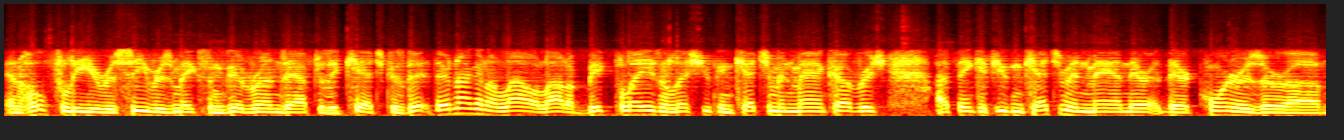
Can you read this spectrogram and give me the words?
and hopefully your receivers make some good runs after the catch because they're, they're not going to allow a lot of big plays unless you can catch them in man coverage. I think if you can catch them in man, their their corners are. Uh,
